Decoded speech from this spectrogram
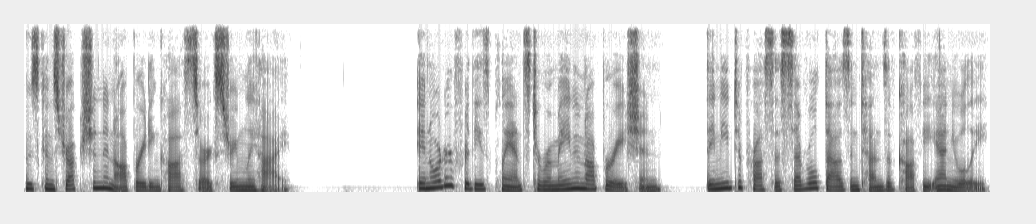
whose construction and operating costs are extremely high. In order for these plants to remain in operation, they need to process several thousand tons of coffee annually,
